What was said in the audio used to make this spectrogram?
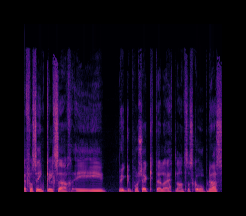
er forsinkelser i, i byggeprosjekt eller et eller annet som skal åpnes,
